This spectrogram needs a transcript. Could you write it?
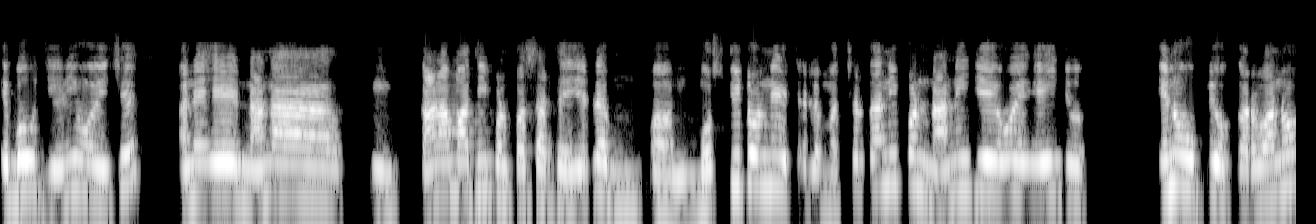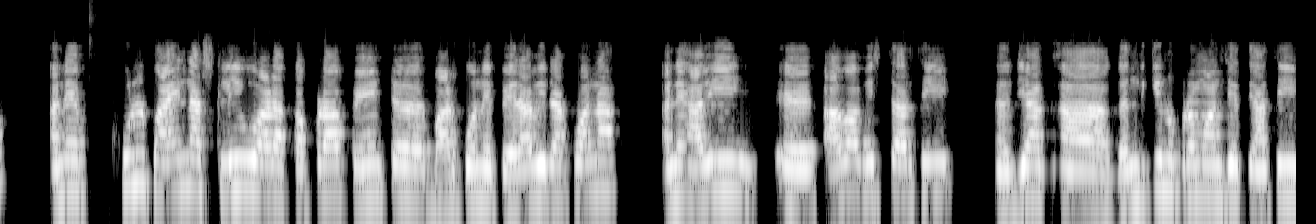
એ બહુ ઝીણી હોય છે અને એ નાના કાણામાંથી પણ પસાર થઈ. એટલે મોસ્કિટો નેટ એટલે મચ્છરદાની પણ નાની જે હોય એ જ એનો ઉપયોગ કરવાનો અને ફૂલ પાયના સ્લીવ વાળા કપડા, પેન્ટ બાળકોને પહેરાવી રાખવાના અને આવી આવા વિસ્તારથી જ્યાં ગંદકીનું પ્રમાણ છે ત્યાંથી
